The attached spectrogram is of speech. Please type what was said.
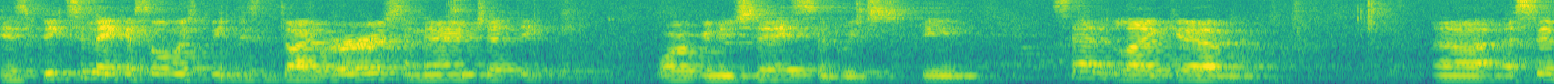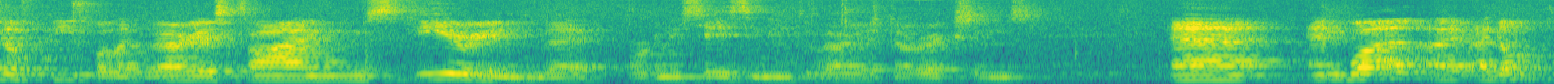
is Pixelache has always been this diverse and energetic organization which has been set like um, uh, a set of people at various times steering the organization into various directions. Uh, and while I, I, don't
